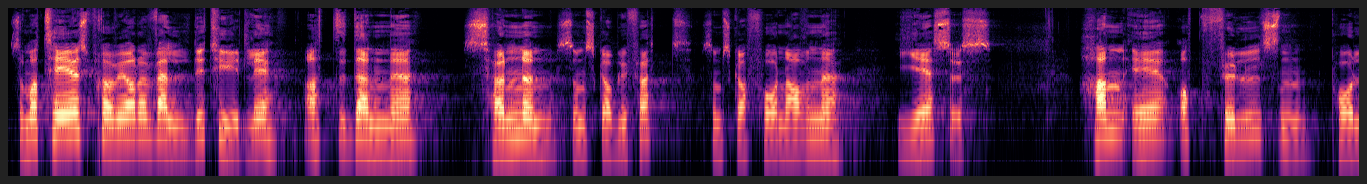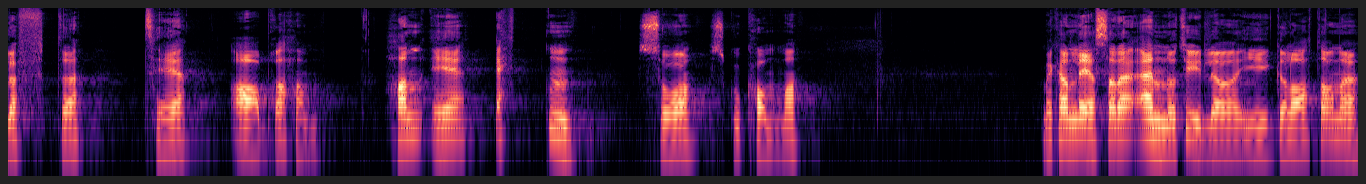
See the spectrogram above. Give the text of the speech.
Så Matteus prøver å gjøre det veldig tydelig at denne sønnen som skal bli født, som skal få navnet Jesus, han er oppfyllelsen på løftet til Abraham. Han er ætten som skulle komme. Vi kan lese det enda tydeligere i Galaterne,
